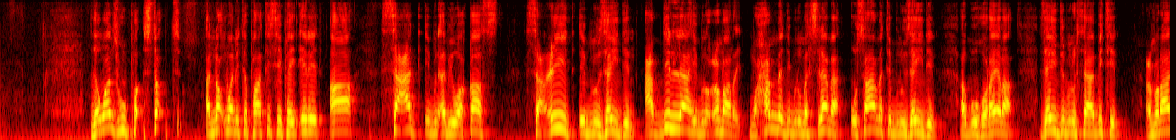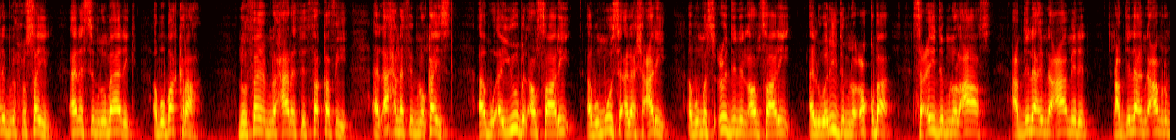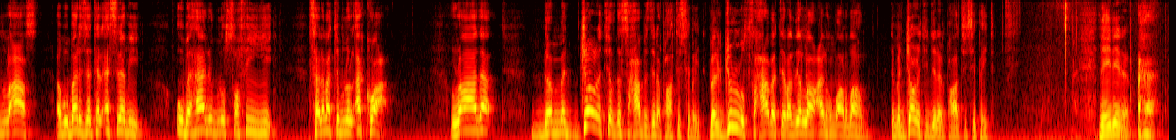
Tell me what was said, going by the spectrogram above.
The ones who stopped and not wanted to participate in it are Sa'ad ibn Abi Waqas, Sa'id ibn Zayd, Abdullah ibn Umar, Muhammad ibn Maslama, Usama ibn Zayd, Abu Huraira, Zayd ibn Thabit, عمران بن حسين أنس بن مالك أبو بكرة نفيع بن حارث الثقفي الأحنف بن قيس أبو أيوب الأنصاري أبو موسى الأشعري أبو مسعود الأنصاري الوليد بن عقبة سعيد بن العاص عبد الله بن عامر عبد الله بن عمرو بن العاص أبو برزة الأسلمي أبهان بن الصفي سلمة بن الأكوع. Rather the majority of the Sahabas didn't participate. بل جل الصحابة رضي الله عنهم وأرضاهم. The majority didn't participate. They didn't.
